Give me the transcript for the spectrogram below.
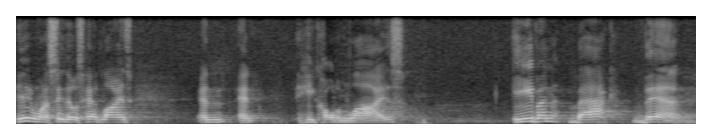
He didn't want to see those headlines, and, and he called them lies. Even back then.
